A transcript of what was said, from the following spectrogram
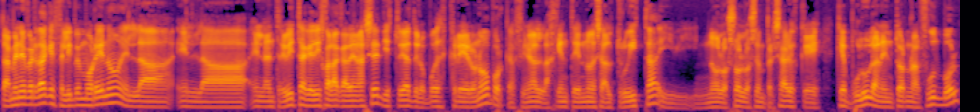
También es verdad que Felipe Moreno, en la, en la, en la entrevista que dijo a la cadena SER, y esto ya te lo puedes creer o no, porque al final la gente no es altruista y, no lo son los empresarios que, que pululan en torno al fútbol,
